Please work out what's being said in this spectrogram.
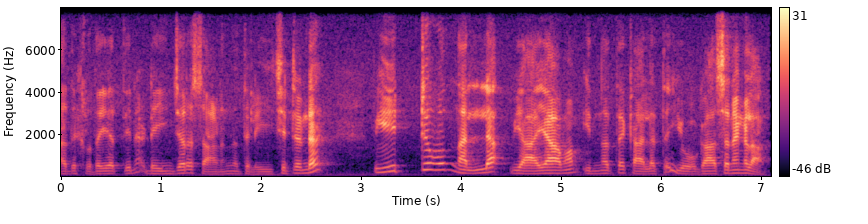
അത് ഹൃദയത്തിന് ഡേഞ്ചറസ് ആണെന്ന് തെളിയിച്ചിട്ടുണ്ട്. ഏറ്റവും നല്ല വ്യായാമം ഇന്നത്തെ കാലത്ത് യോഗാസനങ്ങളാണ്.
